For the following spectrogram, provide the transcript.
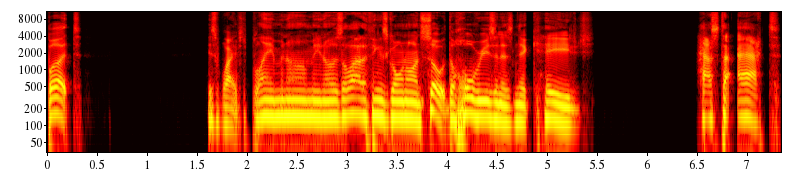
But his wife's blaming him. You know, there's a lot of things going on. So the whole reason is Nic Cage has to act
